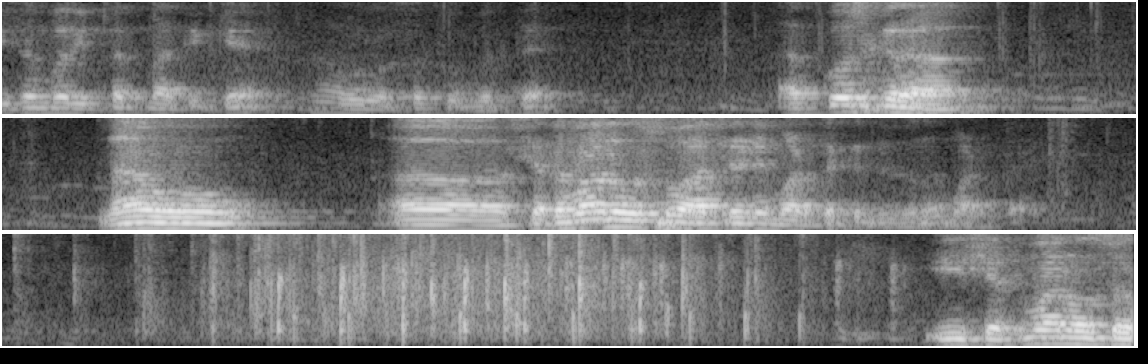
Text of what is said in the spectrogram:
ಡಿಸೆಂಬರ್ ಇಪ್ಪತ್ನಾಲ್ಕಕ್ಕೆ ನೂರು ವರ್ಷ ತುಂಬುತ್ತೆ. ಅದಕ್ಕೋಸ್ಕರ ನಾವು ಶತಮಾನೋತ್ಸವ ಆಚರಣೆ ಮಾಡ್ತಕ್ಕಂಥದ್ದನ್ನು ಮಾಡ್ತಾ. ಈ ಶತಮಾನೋತ್ಸವ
